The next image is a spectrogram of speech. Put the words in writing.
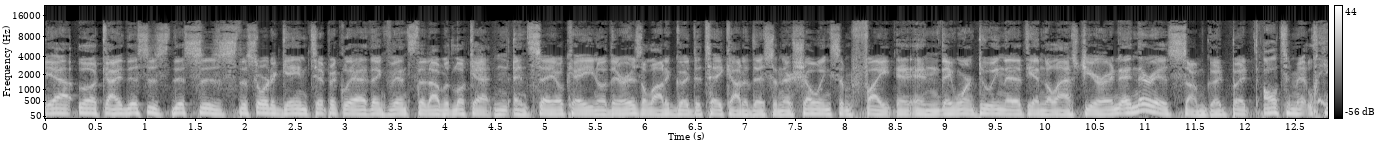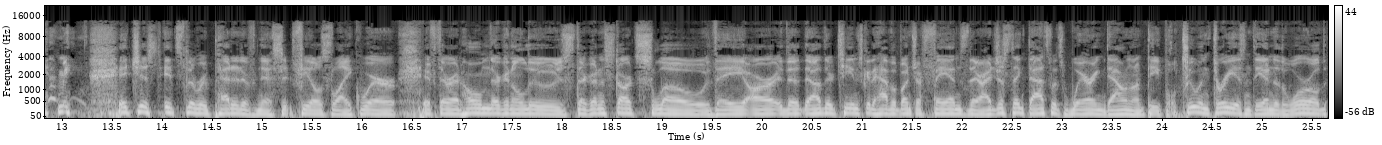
Yeah, look, I, this is this is the sort of game typically I think Vince that I would look at and, and say, okay, you know, there is a lot of good to take out of this, and they're showing some fight, and, and they weren't doing that at the end of last year, and, and there is some good, but ultimately, I mean, it just it's the repetitiveness. It feels like where if they're at home, they're going to lose, they're going to start slow, they are the, the other team's going to have a bunch of fans there. I just think that's what's wearing down on people. Two and three isn't the end of the world.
